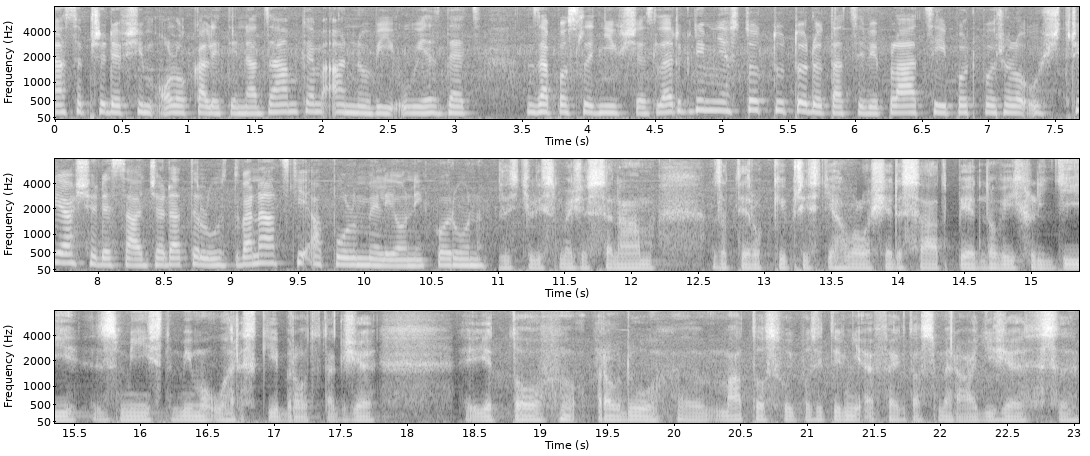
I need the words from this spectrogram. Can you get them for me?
Jedná se především o lokality nad zámkem a Nový újezdec. Za posledních 6 let, kdy město tuto dotaci vyplácí, podpořilo už 63 žadatelů z 12,5 miliony korun. Zjistili jsme, že se nám za ty roky přistěhovalo 65 nových lidí z míst mimo Uherský Brod, takže je to opravdu, eh, má to svůj pozitivní efekt a jsme rádi, že se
